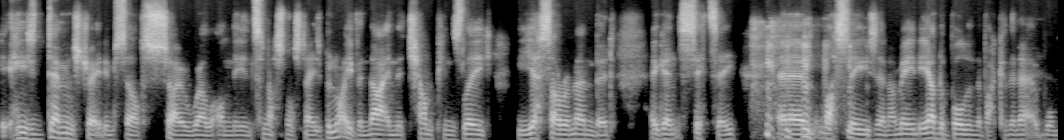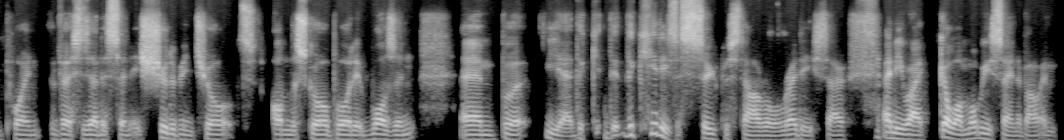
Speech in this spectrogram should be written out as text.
the, he's demonstrated himself so well on the international stage, but not even that in the Champions League. Yes, I remembered against City um, last season. I mean, he had the ball in the back of the net at one point versus Ederson. It should have been chalked on the scoreboard. It wasn't. Um, but yeah, the, the, the kid is a superstar already. So anyway, go on. What were you saying about him?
